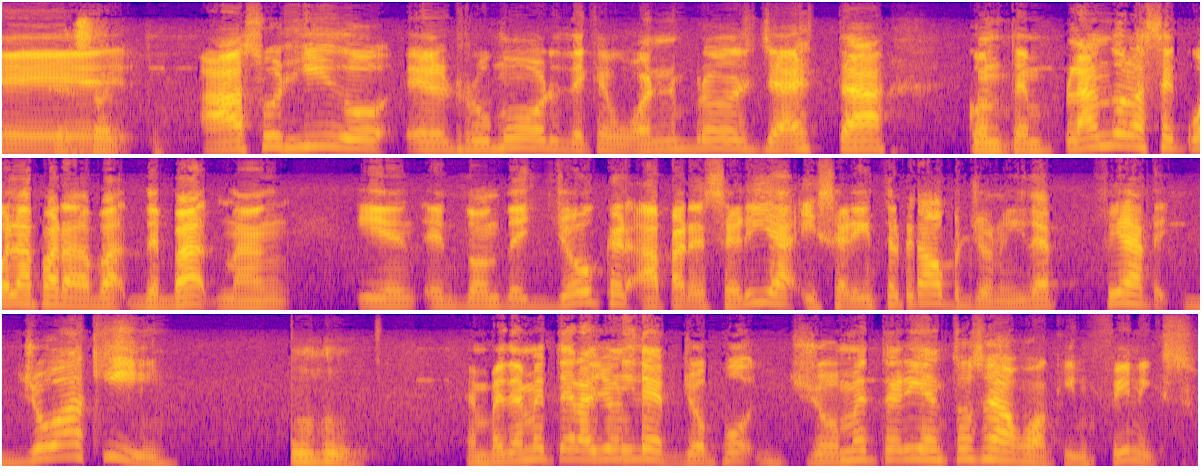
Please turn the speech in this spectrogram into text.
Eh, ha surgido el rumor de que Warner Bros. ya está contemplando la secuela para de Batman y en, donde Joker aparecería y sería interpretado por Johnny Depp. Fíjate, yo aquí, en vez de meter a Johnny Depp, yo, yo metería entonces a Joaquín Phoenix.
